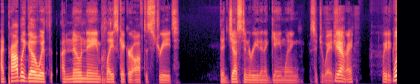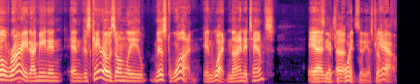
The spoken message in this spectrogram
I'd probably go with a no-name place kicker off the street than Justin Reid in a game-winning situation, Yeah. right? Well, right. I mean, and and Vizcaino's only missed one in what nine attempts, Yeah, and the extra uh, points that he has trouble. yeah, with.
